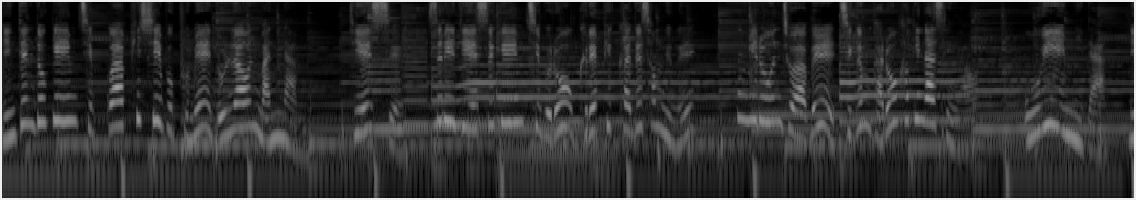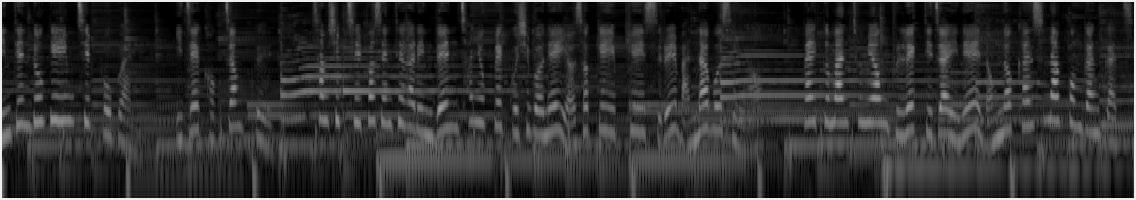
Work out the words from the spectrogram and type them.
닌텐도 게임칩과 PC 부품의 놀라운 만남. DS, 3DS 게임칩으로 그래픽카드 성능을 흥미로운 조합을 지금 바로 확인하세요. 5위입니다. 닌텐도 게임칩 보관. 이제 걱정 끝. 37% 할인된 1690원의 6개 입 케이스를 만나보세요. 깔끔한 투명 블랙 디자인의 넉넉한 수납 공간까지.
